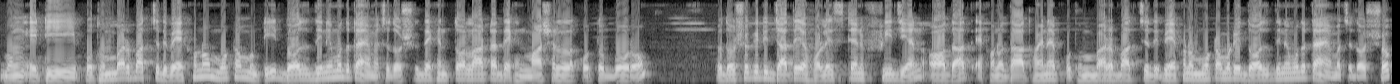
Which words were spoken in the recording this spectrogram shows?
এবং এটি প্রথমবার বাচ্চা দেবে। এখনও মোটামুটি দশ দিনের মতো টাইম আছে। দর্শক, দেখেন তলাটা, দেখেন মাশাল্লাহ কত বড়। তো দর্শক, এটি যাতে হলেস্টেন ফ্রিজিয়ান, অদাঁত, এখনও দাঁত হয় না প্রথমবার বাচ্চা দেবে, এখনও মোটামুটি দশ দিনের মতো টাইম আছে দর্শক।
